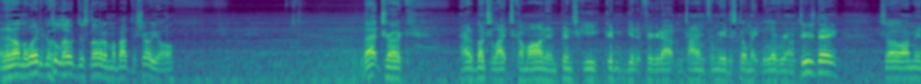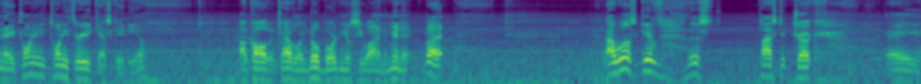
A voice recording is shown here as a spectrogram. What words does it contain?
And then on the way to go load this load, I'm about to show y'all. That truck had a bunch of lights come on, and Penske couldn't get it figured out in time for me to still make delivery on Tuesday. So I'm in a 2023 Cascadia. I'll call it a traveling billboard, and you'll see why in a minute. But I will give this plastic truck a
